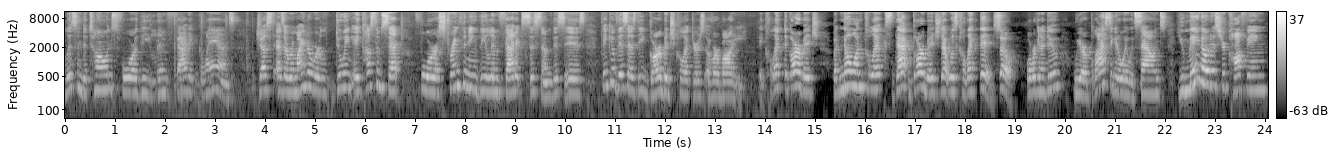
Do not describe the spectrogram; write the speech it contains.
Listen to tones for the lymphatic glands. Just as a reminder, we're doing a custom set for strengthening the lymphatic system. This is, think of this as the garbage collectors of our body. They collect the garbage, but no one collects that garbage that was collected. So, what we're gonna do, we are blasting it away with sounds. You may notice you're coughing,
